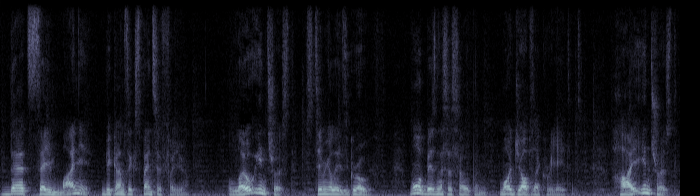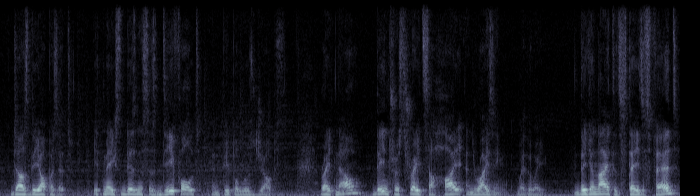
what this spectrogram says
that same money becomes expensive for you. Low interest stimulates growth. More businesses open, more jobs are created. High interest does the opposite. It makes businesses default and people lose jobs. Right now, the interest rates are high and rising, by the way. The United States Fed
